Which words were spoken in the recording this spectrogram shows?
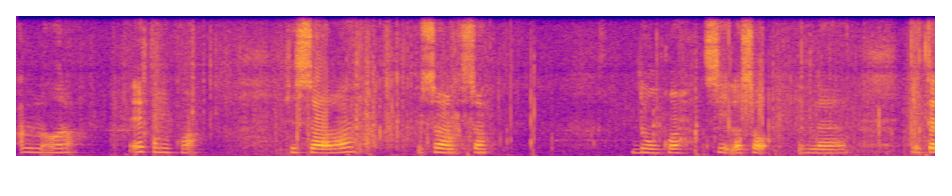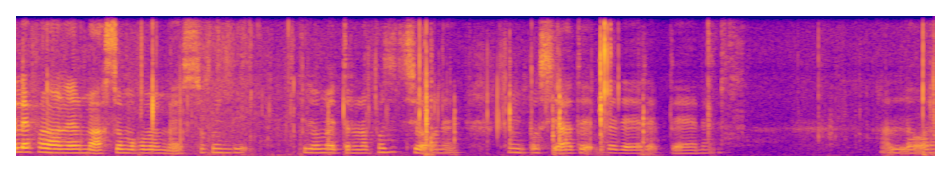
Allora, eccomi qua, ci sono, eh, ci sono, ci sono. Dunque, sì, lo so, il, il telefono non è il massimo come è messo, quindi ti devo mettere una posizione che mi possiate vedere bene. Allora,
